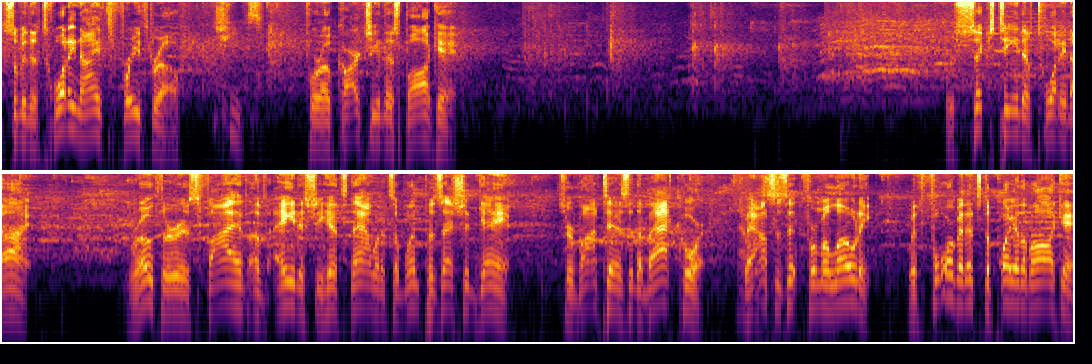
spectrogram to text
This will be the 29th free throw Jeez. for Okarche this ball game. They're 16 of 29. Rother is 5 of 8 as she hits that one. It's a one possession game. Cervantes in the backcourt. Bounces it for Maloney with four minutes to play in the ball game.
